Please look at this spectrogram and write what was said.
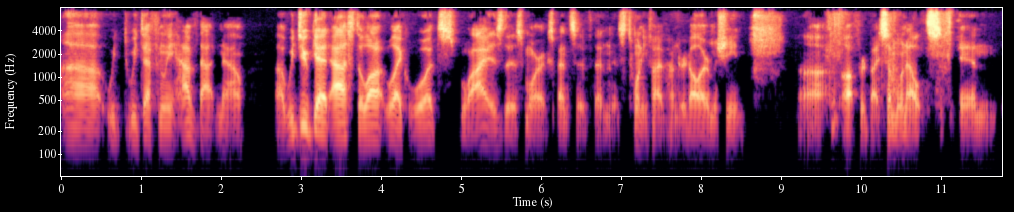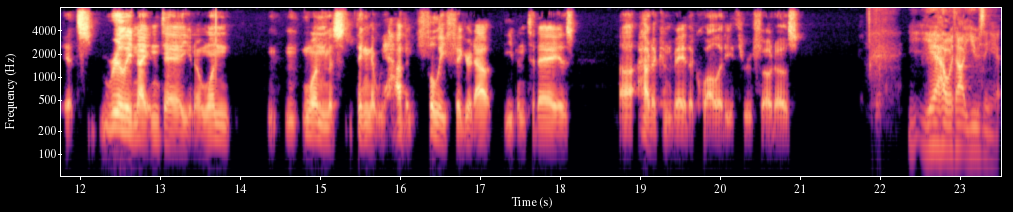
uh, we we definitely have that now. Uh, we do get asked a lot, like, "What's why is this more expensive than this twenty five hundred dollar machine uh, offered by someone else?" And it's really night and day. You know, one one thing that we haven't fully figured out even today is uh, how to convey the quality through photos. Yeah, without using it,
